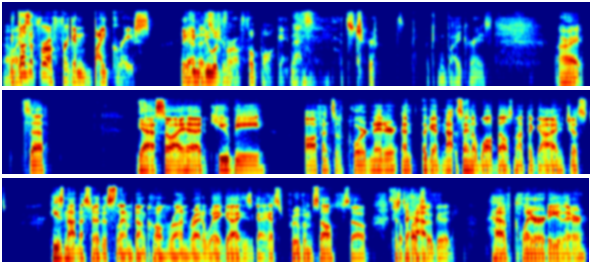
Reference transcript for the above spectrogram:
I it like does it. for a freaking bike race. It Yeah, can do that's it for a football game. That's that's true. It's a fucking bike race. All right, Seth. Yeah, so I had QB, offensive coordinator, and again, not saying that Walt Bell's not the guy, just he's not necessarily the slam dunk home run right away guy. He's a guy who has to prove himself. So just so to far, have so good. have clarity there.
